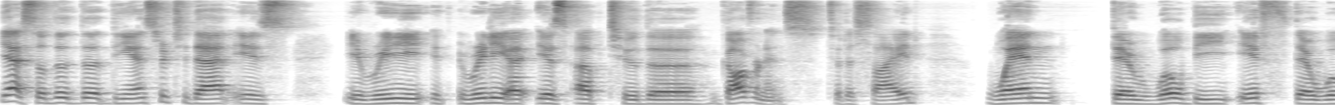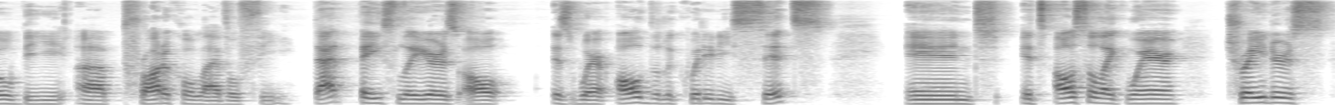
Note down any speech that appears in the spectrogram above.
Yeah. So the, the the answer to that is it really it really uh, is up to the governance to decide when there will be if there will be a protocol level fee. That base layer is all is where all the liquidity sits, and it's also like where traders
